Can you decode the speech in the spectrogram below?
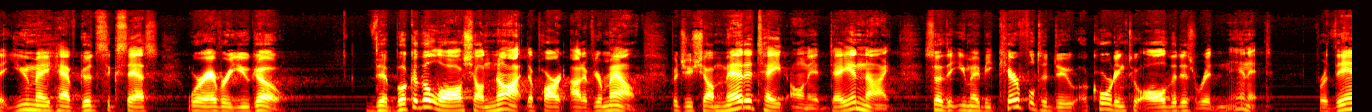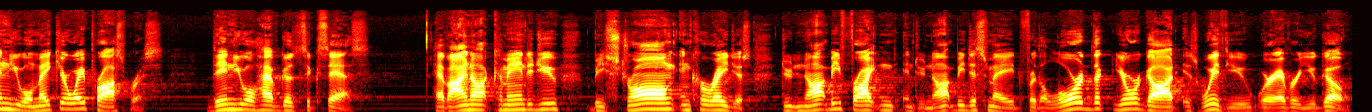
that you may have good success wherever you go. The book of the law shall not depart out of your mouth, but you shall meditate on it day and night, so that you may be careful to do according to all that is written in it. For then you will make your way prosperous, then you will have good success. Have I not commanded you? Be strong and courageous. Do not be frightened and do not be dismayed, for the Lord the, your God is with you wherever you go.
